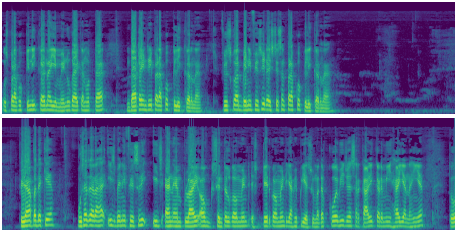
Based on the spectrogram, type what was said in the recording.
उस पर आपको क्लिक करना है। ये मेनू का आइकन होता है। डाटा एंट्री पर आपको क्लिक करना है। फिर उसके बाद बेनिफिशियरी रजिस्ट्रेशन पर आपको क्लिक करना है। फिर यहाँ पर देखिए, पूछा जा रहा है is beneficiary is an employ of central government state government या फिर पीएसयू मतलब कोई भी जो है सरकारी कर्मी है या नहीं है तो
